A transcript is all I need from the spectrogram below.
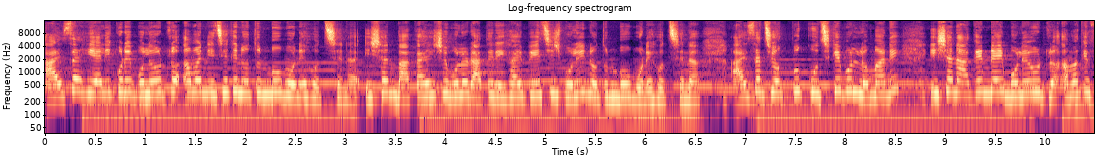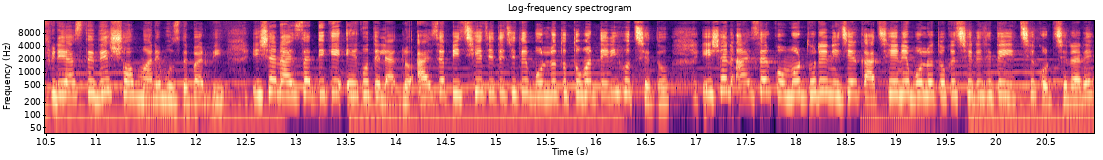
আ- আইসা হিয়ালি করে বলে উঠল, আমার নিজেকে নতুন বউ মনে হচ্ছে না। ঈশান বাঁকা হেসে বলল, রাতে রেখাই পেয়েছিস বলেই নতুন বউ মনে হচ্ছে না। আইসা চোখ মুখ কুচকে বলল মানে? ঈশান আগের ন্যায় বলে উঠল, আমাকে ফিরে আসতে দে, সব মানে বুঝতে পারবি। ঈশান আইসার দিকে এগোতে লাগল। আইসা পিছিয়ে যেতে যেতে বলল, তো তোমার দেরি হচ্ছে তো? ঈশান আইসার কোমর ধরে নিজের কাছে এনে বলল, তোকে ছেড়ে যেতে ইচ্ছে করছে না রে।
